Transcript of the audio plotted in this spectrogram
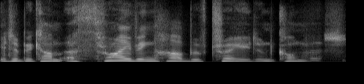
it had become a thriving hub of trade and commerce.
